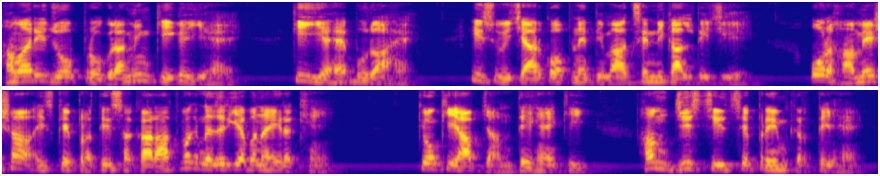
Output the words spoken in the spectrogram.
हमारी जो प्रोग्रामिंग की गई है कि यह बुरा है। इस विचार को अपने दिमाग से निकाल दीजिए और हमेशा इसके प्रति सकारात्मक नज़रिया बनाए रखें। क्योंकि आप जानते हैं कि हम जिस चीज़ से प्रेम करते हैं,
